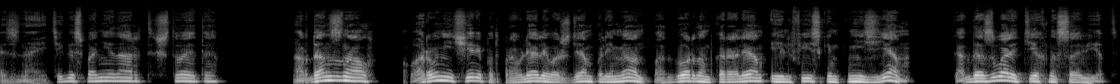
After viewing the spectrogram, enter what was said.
«Знаете, господин Арт, что это?» Ардан знал. Вороний череп отправляли вождям племен, подгорным королям и эльфийским князьям, когда звали тех на совет.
